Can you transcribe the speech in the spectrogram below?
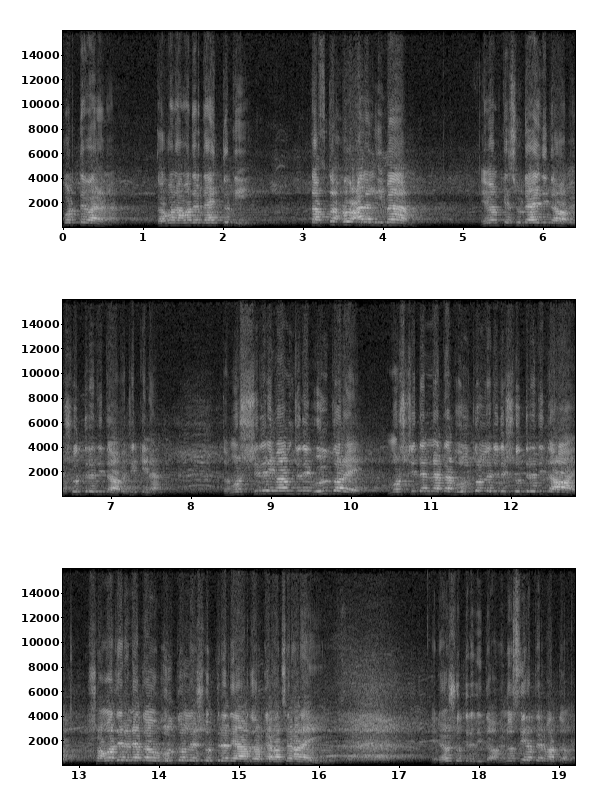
করতে পারে না। তখন আমাদের দায়িত্ব কি? তাফতাহু আলাল ইমাম। ইমামকে ছুটাই দিতে হবে, শুধরে দিতে হবে, ঠিক কি না তো মসজিদের ইমাম যদি ভুল করে, মসজিদের নেতা ভুল করলে যদি শুধরে দিতে হয়, সমাজের নেতাও ভুল করলে শুধরে দেওয়ার দরকার আছে না নাই? এটাও শুধরে দিতে হবে, নসিহতের মাধ্যমে।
